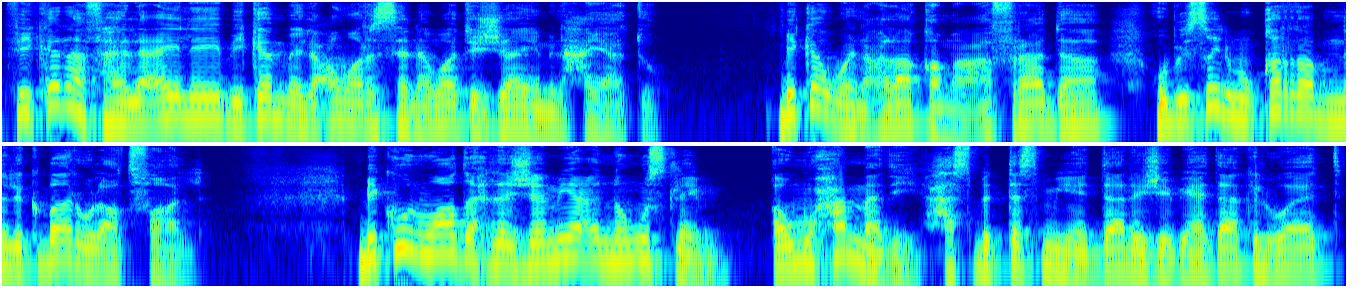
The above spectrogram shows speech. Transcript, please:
في كنف هالعيلة بيكمل عمر السنوات الجاية من حياته. بيكون علاقة مع أفرادها وبيصير مقرب من الكبار والأطفال. بيكون واضح للجميع أنه مسلم أو محمدي حسب التسمية الدارجة بهداك الوقت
